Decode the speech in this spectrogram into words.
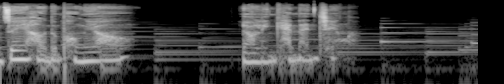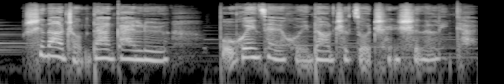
最好的朋友要离开南京了，是那种大概率不会再回到这座城市的离开。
